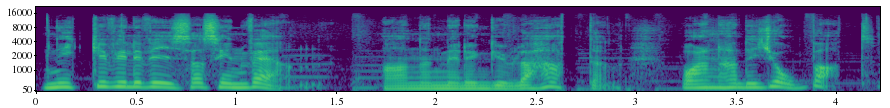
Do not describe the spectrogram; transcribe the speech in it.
Nicke ville visa sin vän, mannen med den gula hatten, var han hade jobbat.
